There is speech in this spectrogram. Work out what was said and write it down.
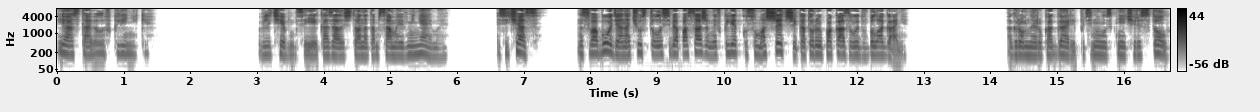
я оставила в клинике. В лечебнице ей казалось, что она там самая вменяемая. А сейчас, на свободе, она чувствовала себя посаженной в клетку сумасшедшей, которую показывают в балагане. Огромная рука Гарри потянулась к ней через стол.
